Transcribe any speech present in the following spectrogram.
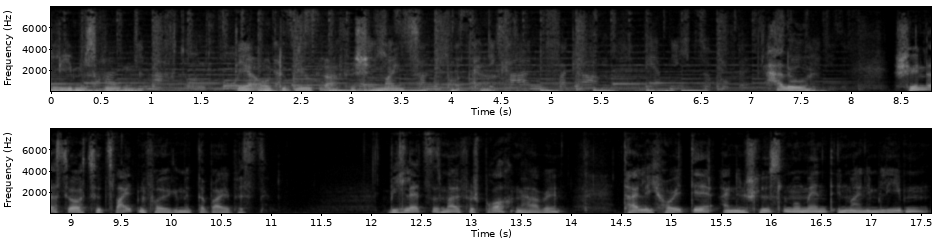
Lebenswogen, der autobiografische Mindset-Podcast. Hallo, schön, dass du auch zur zweiten Folge mit dabei bist. Wie ich letztes Mal versprochen habe, teile ich heute einen Schlüsselmoment in meinem Leben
